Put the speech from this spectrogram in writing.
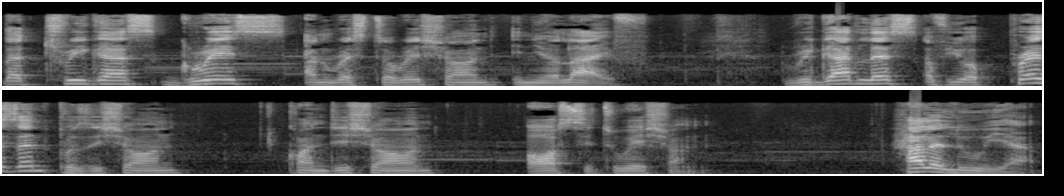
that triggers grace and restoration in your life, regardless of your present position, condition, or situation. Hallelujah.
